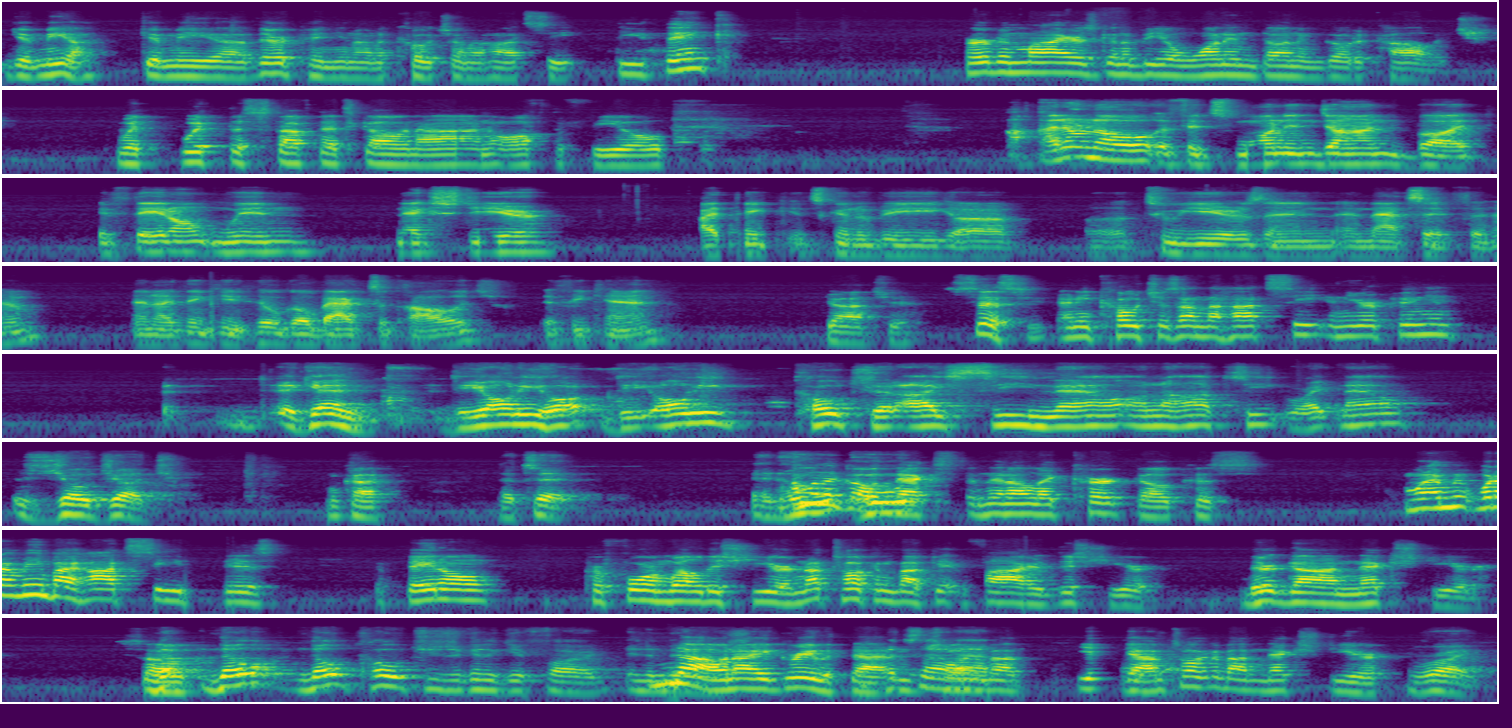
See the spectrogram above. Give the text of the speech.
give me a give me uh, their opinion on a coach on a hot seat. Do you think Urban Meyer is going to be a one and done and go to college with with the stuff that's going on off the field? I I don't know if it's one and done, but if they don't win next year, I think it's going to be uh, uh, two years and and that's it for him. And I think he, he'll go back to college if he can. Gotcha. Sis, any coaches on the hot seat in your opinion? Again, the only the only coach that I see now on the hot seat right now is Joe Judge. Okay. That's it. And I'm gonna go next, and then I'll let Kurt go because what I mean, what I mean by hot seat is if they don't perform well this year, I'm not talking about getting fired this year. They're gone next year. So No, no, no coaches are going to get fired in the middle. no, and I agree with that. That's I'm not talking happening. about yeah, yeah, I'm talking about next year. right.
